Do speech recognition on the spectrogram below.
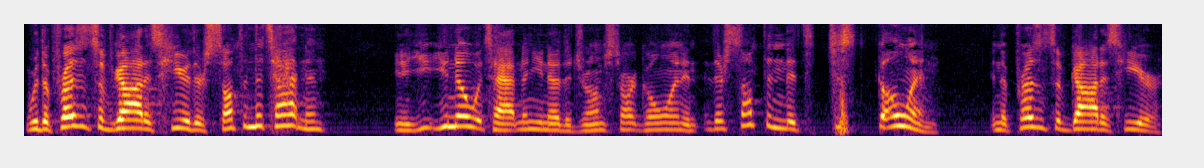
Where the presence of God is here, there's something that's happening. You know, you, you know what's happening. You know the drums start going, and there's something that's just going. And the presence of God is here.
